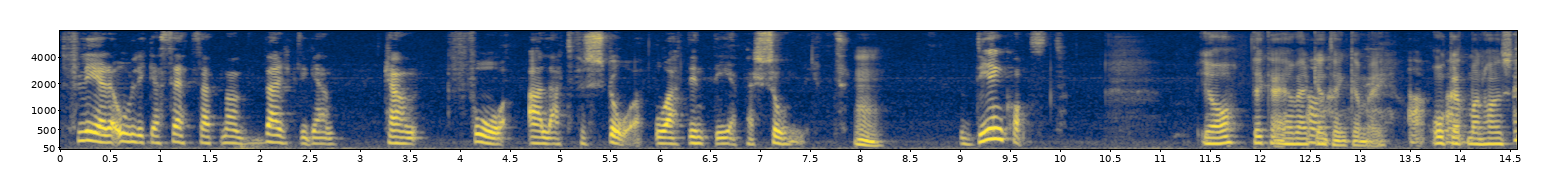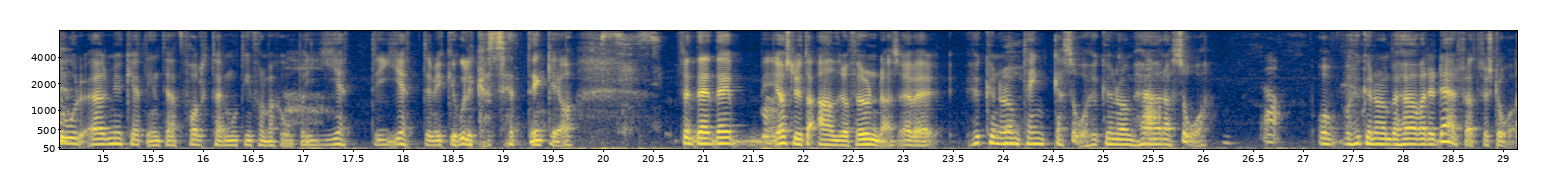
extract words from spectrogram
flera olika sätt så att man verkligen kan få alla att förstå och att det inte är personligt. Mm. Det är en konst. Ja, det kan jag verkligen ja. tänka mig. Ja, och ja. att man har en stor ödmjukhet inför att folk tar emot information på jätte, jättemycket olika sätt, tänker jag. För det, det, jag slutar aldrig att förundras över hur kunde de tänka så? Hur kunde de höra så? Och hur kunde de behöva det där för att förstå?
